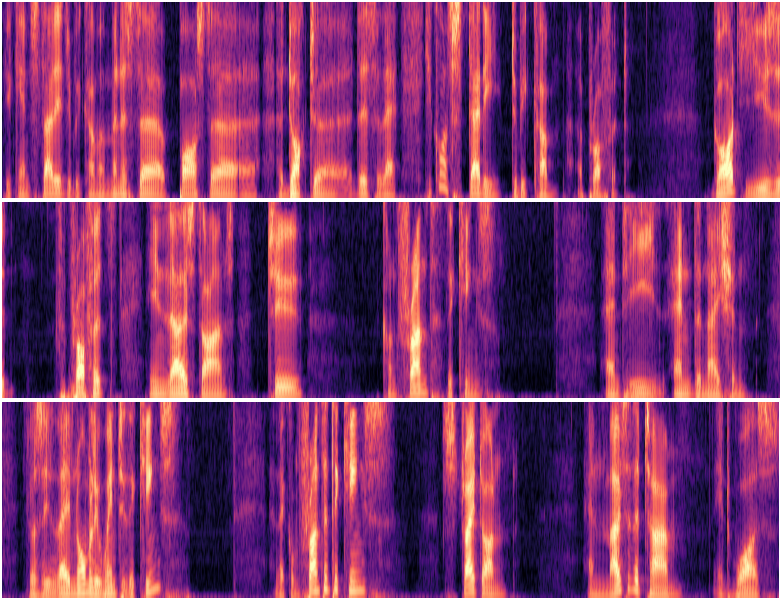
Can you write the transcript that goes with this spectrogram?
you can study to become a minister, a pastor, a, a doctor, this or that. You can't study to become a prophet. God used the prophets in those times to confront the kings and he and the nation because they normally went to the kings and they confronted the kings straight on and most of the time it was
